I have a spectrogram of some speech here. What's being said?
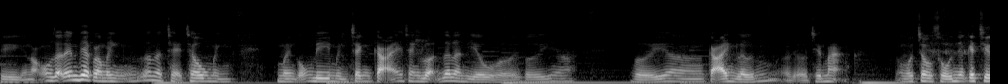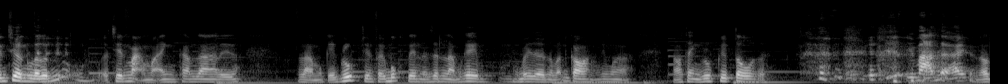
Thì nó cũng dẫn đến việc là mình rất là trẻ trâu mình mình cũng đi mình tranh cãi tranh luận rất là nhiều với với với ờ, các anh lớn ở, ở trên mạng. Một trong số những cái chiến trường lớn ở trên mạng mà anh tham gia đấy là một cái group trên Facebook tên là dân làm game. Ừ. bây giờ nó vẫn còn nhưng mà nó thành group crypto rồi. Đi bán rồi anh. Nó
